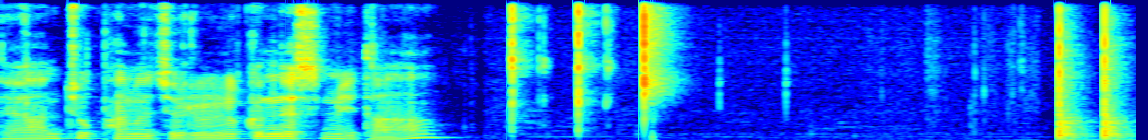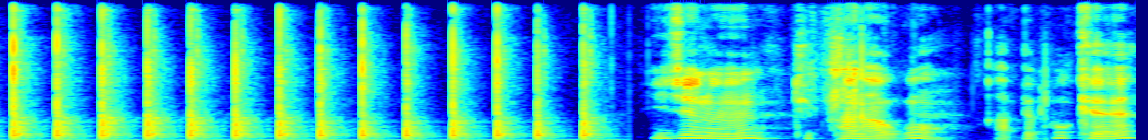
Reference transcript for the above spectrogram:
네, 안쪽 바느질을 끝냈습니다. 이제는 뒷판하고 앞에 포켓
